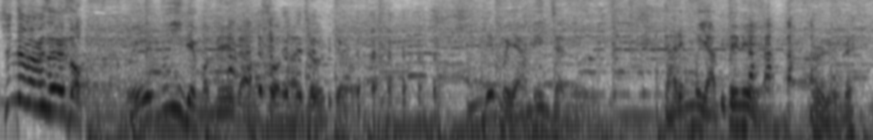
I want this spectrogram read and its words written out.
死んでもやめんじゃねえぞ AV でもねえだろ、そんな状況。死んでもやめんじゃねえよ。誰もやってねえよ。というね。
